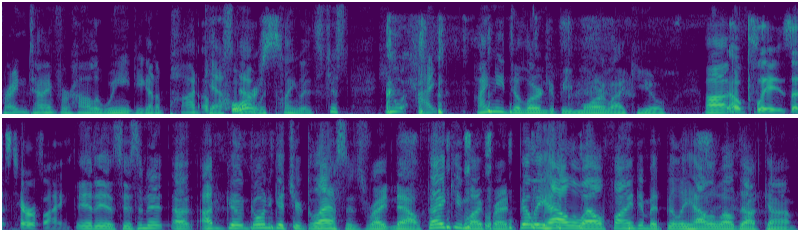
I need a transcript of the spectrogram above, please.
Right in time for Halloween. You got a podcast out with playing with. It's just you. I I need to learn to be more like you. Uh, Oh, please. That's terrifying. It is, isn't it? Uh, I'm go- going to get your glasses right now. Thank you, my friend. Billy Hallowell. Find him at billyhallowell.com.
